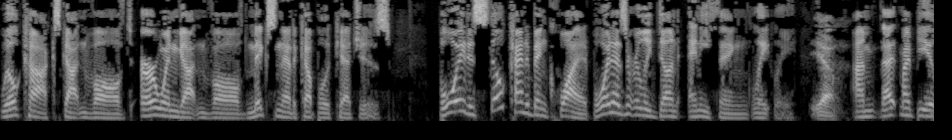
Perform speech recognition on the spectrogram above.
Wilcox got involved. Irwin got involved. Mixon had a couple of catches. Boyd has still kind of been quiet. Boyd hasn't really done anything lately. Yeah. I'm that might be a,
